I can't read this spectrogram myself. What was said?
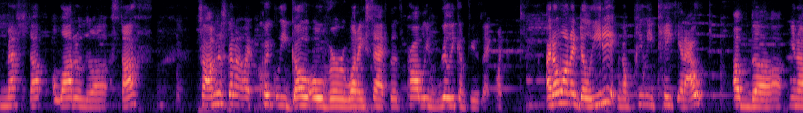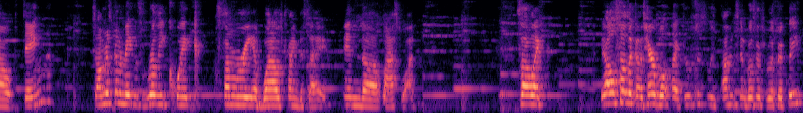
messed up a lot of the stuff. So I'm just gonna like quickly go over what I said because it's probably really confusing. Like I don't want to delete it and completely take it out of the you know thing. So I'm just gonna make this really quick summary of what I was trying to say in the last one. So like it all sounds like a terrible like I'm just gonna go through this really quickly.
